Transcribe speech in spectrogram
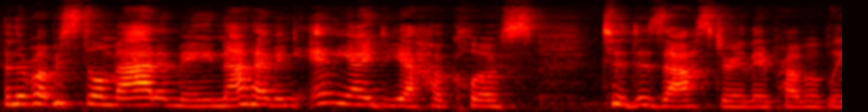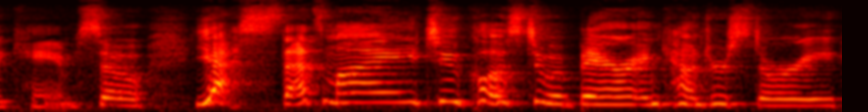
and they're probably still mad at me not having any idea how close to disaster they probably came. So yes that's my too close to a bear encounter story.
